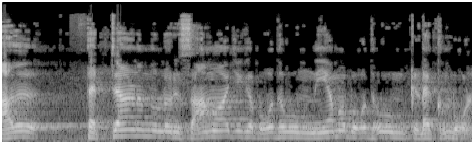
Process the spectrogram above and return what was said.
അത് തെറ്റാണെന്നുള്ളൊരു സാമാജിക ബോധവും നിയമബോധവും കിടക്കുമ്പോൾ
